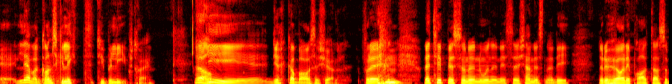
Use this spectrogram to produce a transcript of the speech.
eh, lever ganske likt type liv, tror jeg. Ja. De dyrker bare seg sjøl. For det, Mm. det er typisk sånne, noen av disse kjendisene. De, når du hører de prater, så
